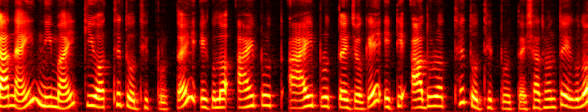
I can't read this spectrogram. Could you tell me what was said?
কানাই, নিমাই, কি অর্থে তদ্ধিত প্রত্যয়? এগুলো আই আয় প্রত্যয় যোগে এটি আদর অর্থে তদ্ধিত প্রত্যয়। সাধারণত এগুলো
